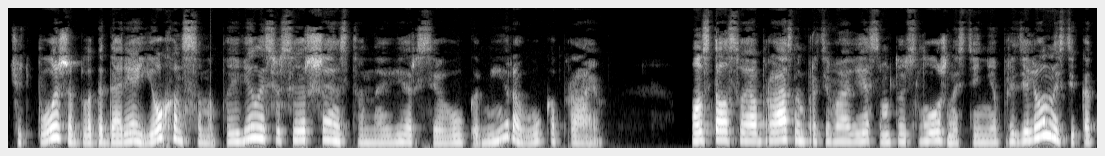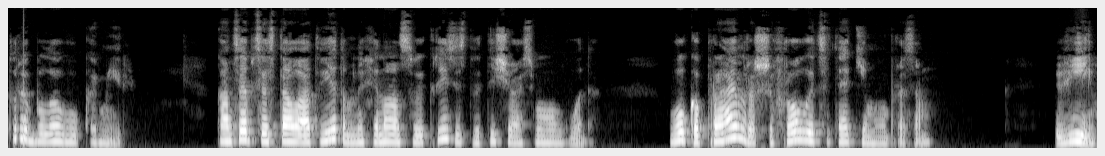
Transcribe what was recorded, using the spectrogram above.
Чуть позже, благодаря Йоханссону, появилась усовершенствованная версия Вука мира Вука Прайм. Он стал своеобразным противовесом той сложности и неопределенности, которая была в Вука мире. Концепция стала ответом на финансовый кризис 2008 года. Вука Прайм расшифровывается таким образом. V.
